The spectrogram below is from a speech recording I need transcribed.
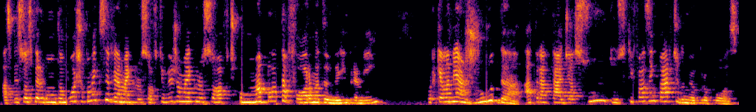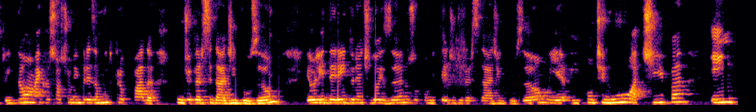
as pessoas perguntam, poxa, como é que você vê a Microsoft? Eu vejo a Microsoft como uma plataforma também para mim, porque ela me ajuda a tratar de assuntos que fazem parte do meu propósito. Então, a Microsoft é uma empresa muito preocupada com diversidade e inclusão. Eu liderei durante dois anos o Comitê de Diversidade e Inclusão e, e continuo ativa em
